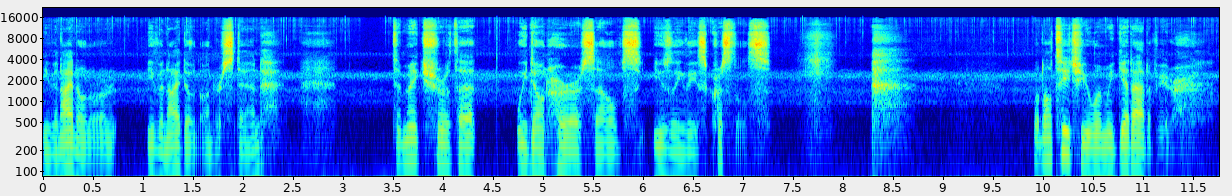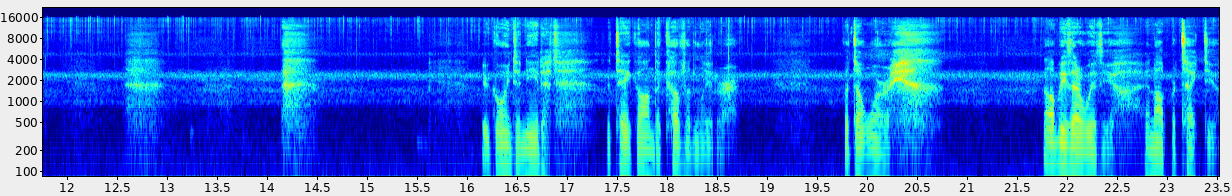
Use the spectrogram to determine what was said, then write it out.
even I don't even I don't understand to make sure that we don't hurt ourselves using these crystals. But I'll teach you when we get out of here. You're going to need it to take on the Coven later. But don't worry. I'll be there with you, and I'll protect you.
